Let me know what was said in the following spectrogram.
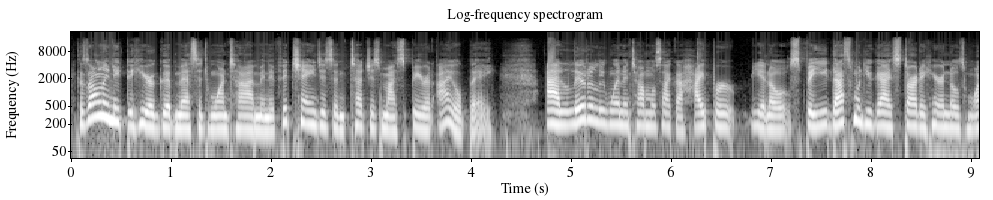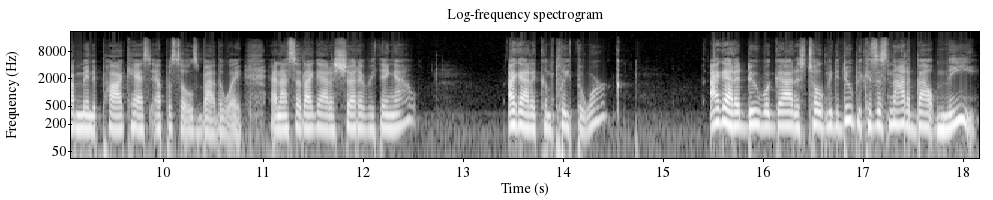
Because I only need to hear a good message one time. And if it changes and touches my spirit, I obey. I literally went into almost like a hyper, you know, speed. That's when you guys started hearing those one minute podcast episodes, by the way. And I said, I got to shut everything out. I got to complete the work. I got to do what God has told me to do because it's not about me.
